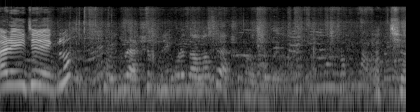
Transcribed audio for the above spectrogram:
আর এই যে এগুলো? আচ্ছা।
